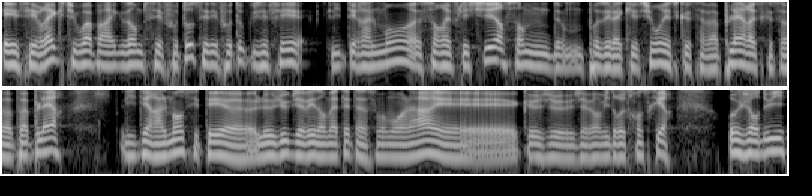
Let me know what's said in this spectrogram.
et c'est vrai que tu vois par exemple ces photos, c'est des photos que j'ai fait littéralement euh, sans réfléchir, sans me poser la question est-ce que ça va plaire, est-ce que ça va pas plaire? littéralement, c'était le jeu que j'avais dans ma tête à ce moment-là et que j'avais envie de retranscrire. Aujourd'hui,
